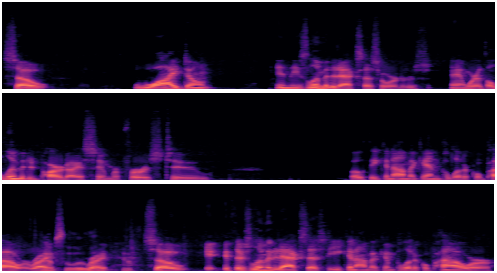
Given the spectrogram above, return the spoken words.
So, why don't in these limited access orders, and where the limited part I assume refers to both economic and political power, right? Absolutely. Right. Yeah. So if there's limited access to economic and political power,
